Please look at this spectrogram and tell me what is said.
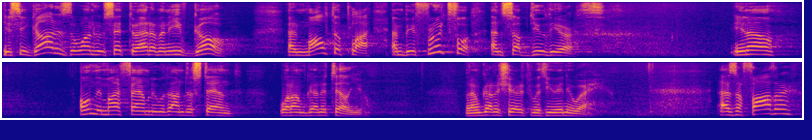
You see, God is the one who said to Adam and Eve, Go and multiply and be fruitful and subdue the earth. You know, only my family would understand what I'm going to tell you but I'm going to share it with you anyway. As a father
